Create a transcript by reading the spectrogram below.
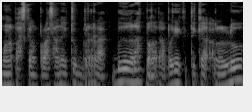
Melepaskan perasaan itu berat berat banget. Apalagi ketika lu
